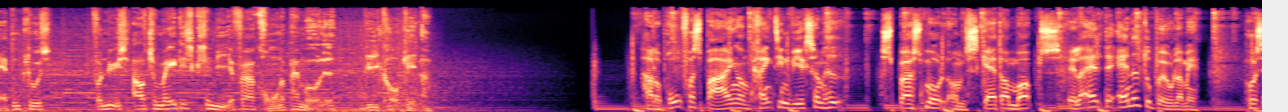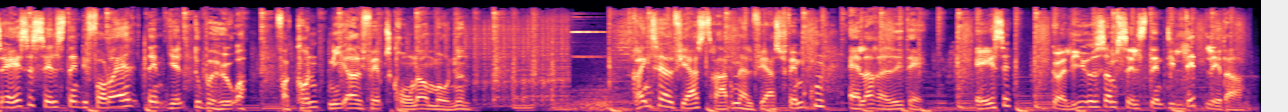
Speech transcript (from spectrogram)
18 plus. Fornyes automatisk til 49 kroner per måned. Vilkår gælder. Har du brug for sparring omkring din virksomhed? Spørgsmål om skat og moms, eller alt det andet, du bøvler med? Hos Ase Selvstændig får du alt den hjælp, du behøver, for kun 99 kroner om måneden. Ring til 70 13 70 15 allerede i dag. Ase gør livet som selvstændig lidt lettere.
